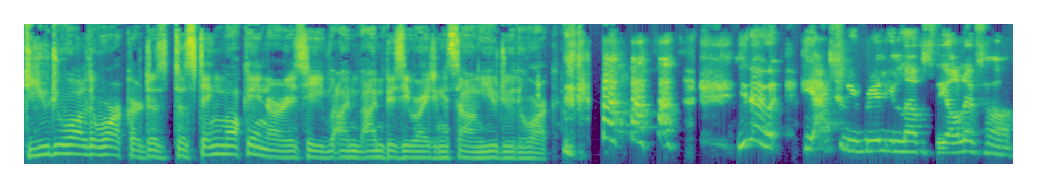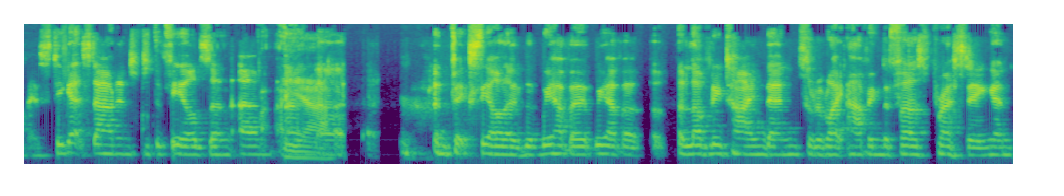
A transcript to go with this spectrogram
Do you do all the work, or does does Sting walk in, or is he? I'm I'm busy writing a song. You do the work. you know, he actually really loves the olive harvest. He gets down into the fields and, um, and yeah. Uh, and picks the olive. We have a we have a, a lovely time then, sort of like having the first pressing and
